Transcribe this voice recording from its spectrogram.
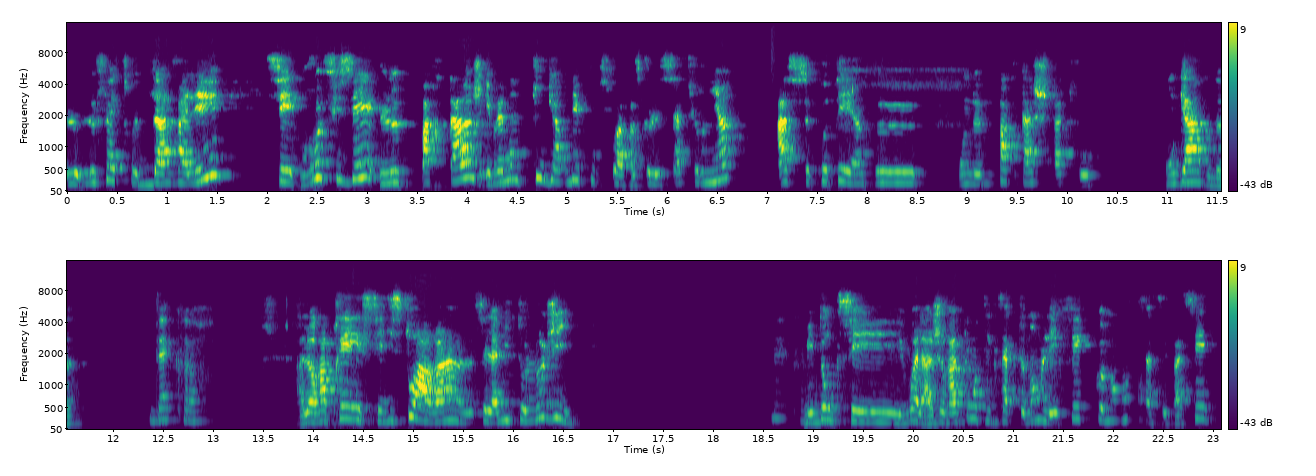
le, fait d'avaler, c'est refuser le partage et vraiment tout garder pour soi. Parce que le Saturnien a ce côté un peu, on ne partage pas trop. On garde. D'accord. Alors après, c'est l'histoire, hein, c'est la mythologie. Mais donc, c'est, voilà, je raconte exactement les faits, comment ça s'est passé,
